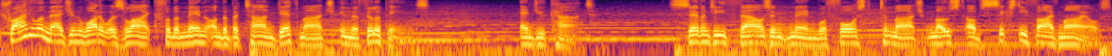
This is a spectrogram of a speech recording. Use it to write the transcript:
Try to imagine what it was like for the men on the Bataan Death March in the Philippines, and you can't. 70,000 men were forced to march most of 65 miles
